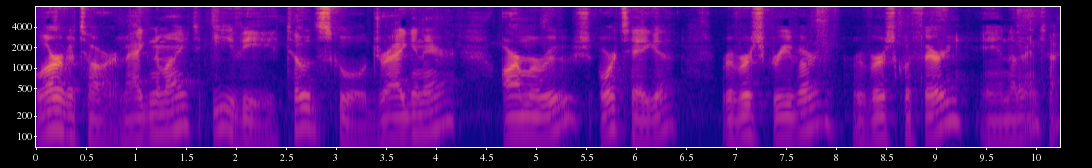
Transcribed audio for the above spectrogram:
Larvitar, Magnemite, Eevee, Toedscool, Dragonair, Armarouge, Ortega, Reverse Greavard, Reverse Clefairy, and another Entei.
